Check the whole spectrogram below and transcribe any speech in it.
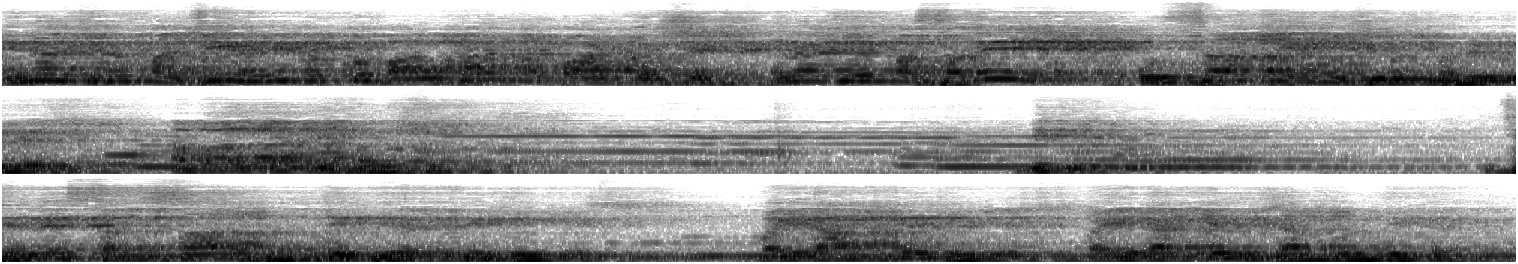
એના જીવનમાં જે હરિભક્તો બાલકાર નો પાઠ કરશે એના જીવનમાં સદે ઉત્સાહથી એનું જીવન ભરેલું રહેશે આ બાલકાની ફલસુતિ દીકરી જેને સંસાર પ્રત્યે વિરક્તિ જોઈએ છે વૈરાગ્ય જોઈએ છે વૈરાગ્યની જાગૃતિ કરવી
